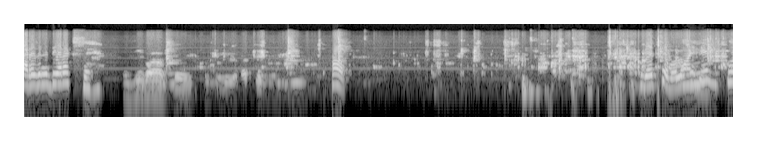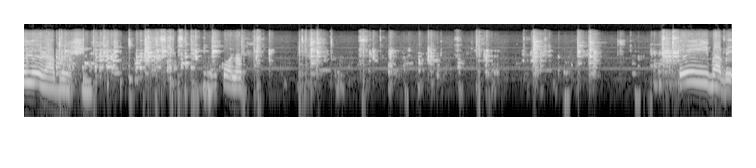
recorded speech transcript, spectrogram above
কারে জানি দিয়ে রাখছে? হ্যাঁ। দেখছে বলো অনেকগুলো রাবাসি কলা এইভাবে।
